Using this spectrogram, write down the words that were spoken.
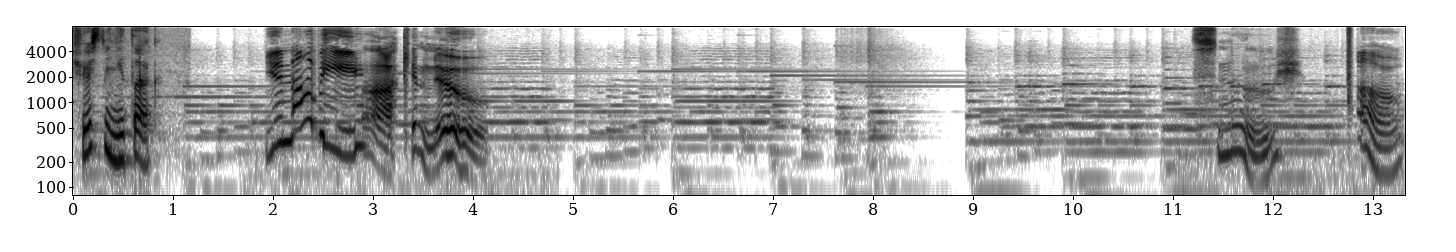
Чё с ней не так? Yanabi. Ah, canoe. Snoosh. Oh.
